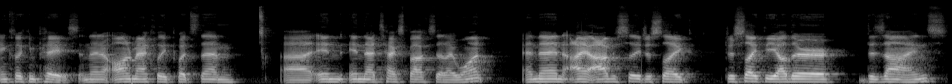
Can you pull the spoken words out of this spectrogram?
and clicking paste, and then it automatically puts them uh, in in that text box that I want. And then I obviously just like just like the other designs,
